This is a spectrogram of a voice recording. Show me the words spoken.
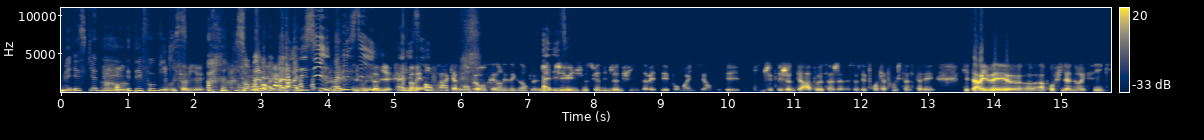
Mais est-ce qu'il y a des, oh, des phobies si qui, vous sont... saviez. qui sont alors, alors allez-y, allez-y. Si vous saviez. Allez non mais en vrac, après on peut rentrer dans les exemples. J'ai eu, je me souviens d'une jeune fille, ça avait été pour moi une séance, c'était, j'étais jeune thérapeute, hein, ça faisait 3-4 ans que j'étais installé, qui est arrivée euh, à profil anorexique.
